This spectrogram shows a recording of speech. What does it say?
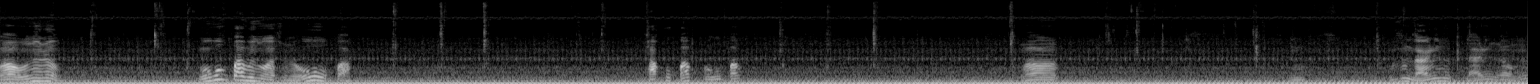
와 오늘은 오곡밥인 것 같습니다. 오곡밥. 잡곡밥, 오곡밥. 와. 음, 무슨 날인 날인가 오늘?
